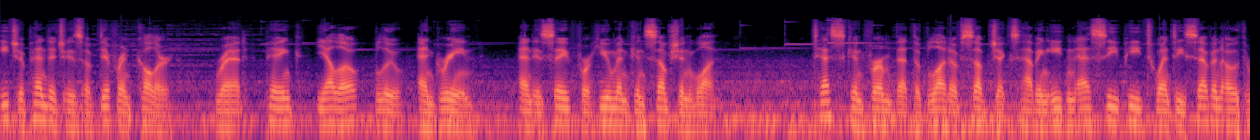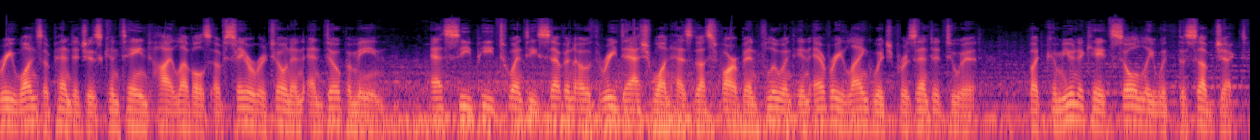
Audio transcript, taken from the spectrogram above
Each appendage is of different color, red, pink, yellow, blue, and green, and is safe for human consumption 1. Tests confirmed that the blood of subjects having eaten SCP-2703-1's appendages contained high levels of serotonin and dopamine. SCP-2703-1 has thus far been fluent in every language presented to it, but communicates solely with the subject.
